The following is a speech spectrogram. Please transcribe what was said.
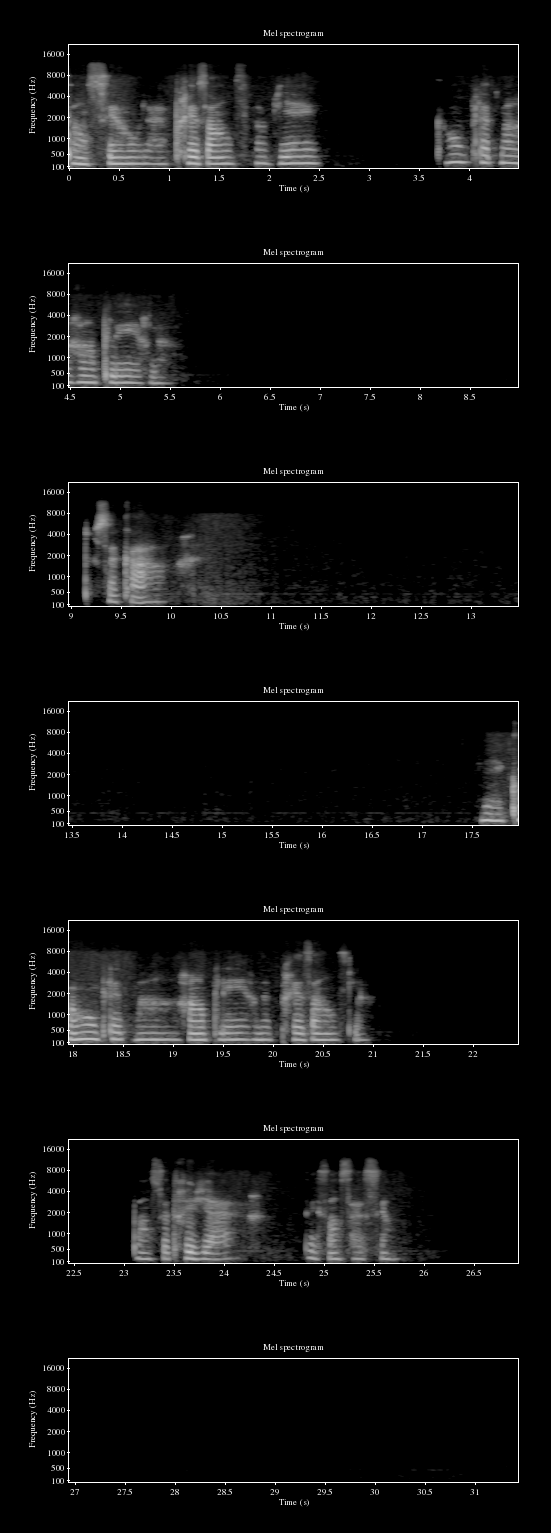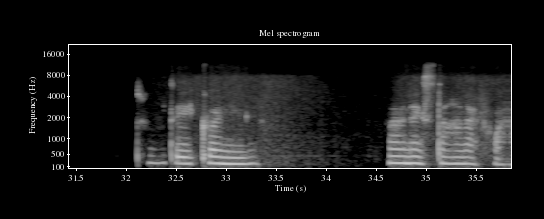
L'attention, la présence va bien complètement remplir tout ce corps. Et complètement remplir notre présence dans cette rivière des sensations. Tout est connu, un instant à la fois.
